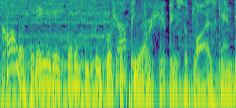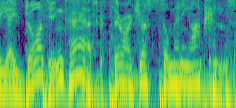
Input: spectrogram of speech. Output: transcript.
Call us at 888-723-4630. Shopping for shipping supplies can be a daunting task. There are just so many options.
